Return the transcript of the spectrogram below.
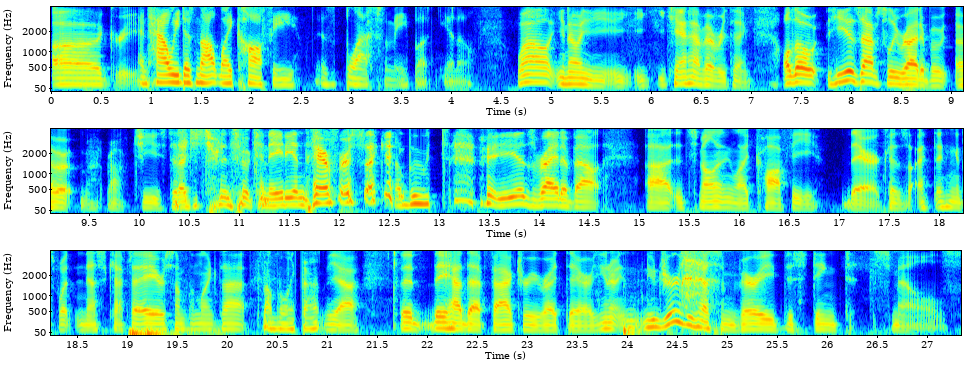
Agreed. And how he does not like coffee is blasphemy, but you know. Well, you know, you, you, you can't have everything. Although he is absolutely right about. Uh, oh, jeez, did I just turn into a Canadian there for a second? boot. he is right about uh, it smelling like coffee there because I think it's what Nescafe or something like that. Something like that. Yeah, they they had that factory right there. You know, New Jersey has some very distinct smells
